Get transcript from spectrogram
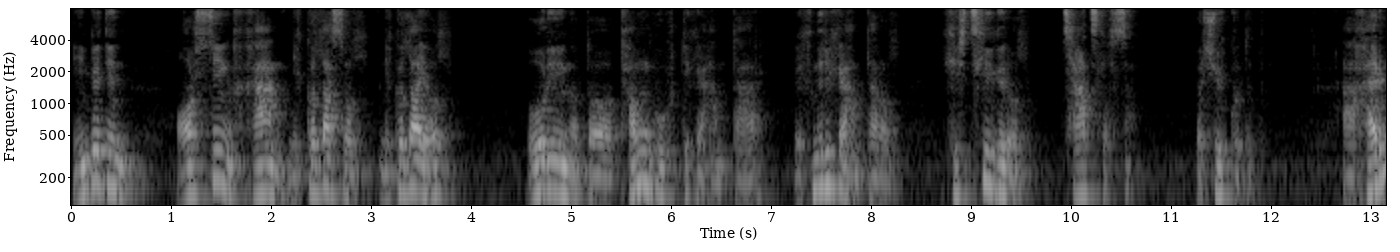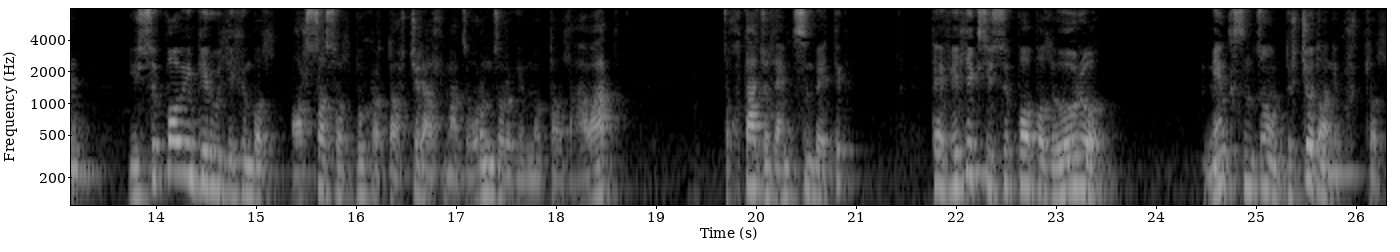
Ингээд энэ Оросын хаан Николас бол Николай бол өөрийн одоо таван хүүхдийнхээ хамтаар эхнэрийнхээ хамтаар бол хэрцгийгээр бол цаазлуулсан большевикуудад. А харин Юсуповын гэр бүлийнхэн бол Оросоос бол бүх одоо очир алмаз, уран зураг юмнуудаа бол аваад зүхтааж бол амжсан байдаг. Тэгээ Феликс Юсупов бол өөрөө 1940-од оны хүртэл бол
